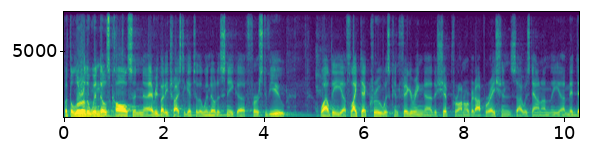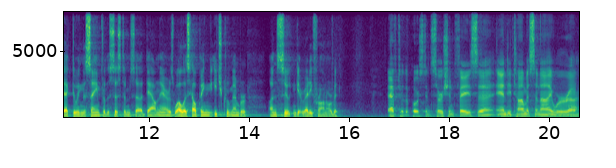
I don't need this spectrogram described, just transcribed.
but the lure of the windows calls, and uh, everybody tries to get to the window to sneak a first view. While the uh, flight deck crew was configuring uh, the ship for on-orbit operations, I was down on the uh, mid-deck doing the same for the systems uh, down there, as well as helping each crew member unsuit and get ready for on-orbit. After the post-insertion phase, uh, Andy Thomas and I were uh,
